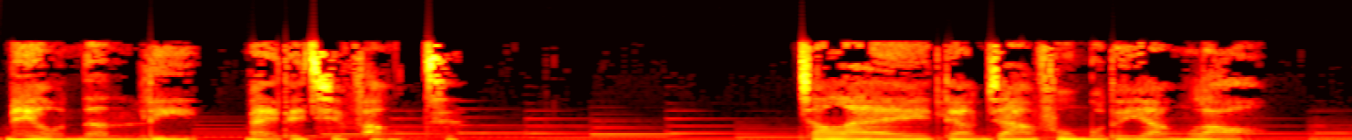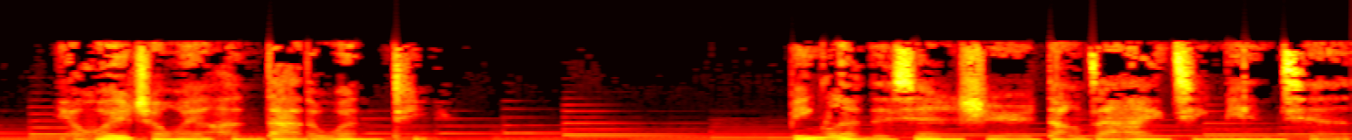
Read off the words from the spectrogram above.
没有能力。买得起房子，将来两家父母的养老也会成为很大的问题。冰冷的现实挡在爱情面前，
